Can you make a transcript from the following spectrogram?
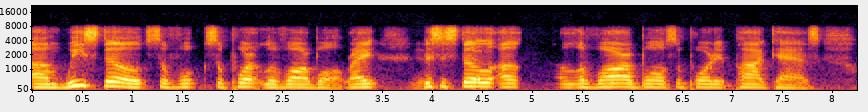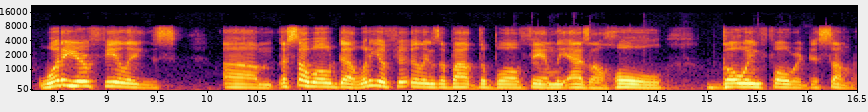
um, we still su- support LaVar Ball, right? Yeah. This is still a, a LaVar Ball supported podcast. What are your feelings? Um, let's start with Odell. What are your feelings about the Ball family as a whole going forward this summer?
